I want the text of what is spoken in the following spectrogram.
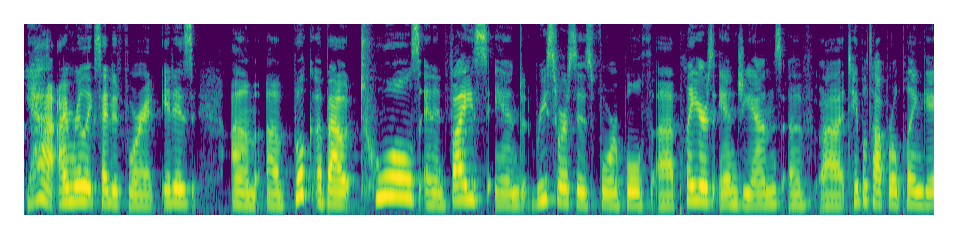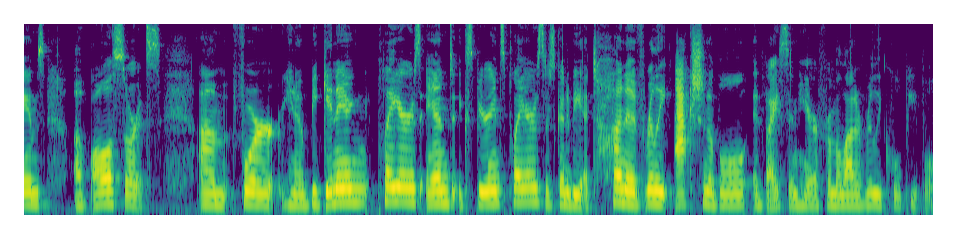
yeah, I'm really excited for it. It is um, a book about tools and advice and resources for both uh, players and GMs of uh, tabletop role-playing games of all sorts. Um, for you know, beginning players and experienced players, there's going to be a ton of really actionable advice in here from a lot of really cool people.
